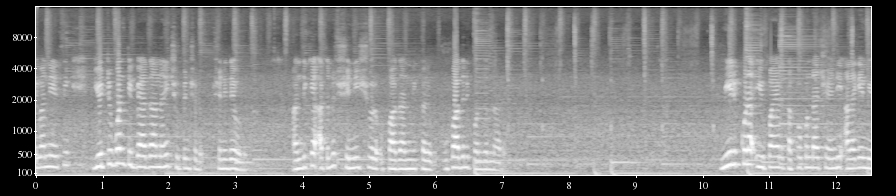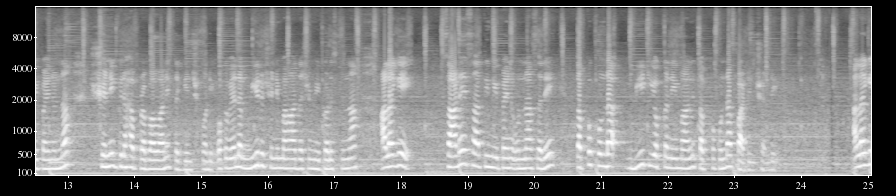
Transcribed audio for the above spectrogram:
ఇవన్నీ వేసి ఎటువంటి భేదాన్ని చూపించడు శనిదేవుడు. అందుకే అతను శనీశ్వర ఉపాధాన్ని ఉపాధిని పొందున్నారు. మీరు కూడా ఈ ఉపాయాలు తప్పకుండా చేయండి. అలాగే మీ పైన శనిగ్రహ ప్రభావాన్ని తగ్గించుకోండి. ఒకవేళ మీరు శని మహాదశమి గడుస్తున్నా అలాగే సాడే సాతి మీ పైన ఉన్నా సరే తప్పకుండా వీటి యొక్క నియమాలను తప్పకుండా పాటించండి. అలాగే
